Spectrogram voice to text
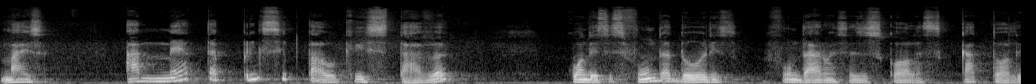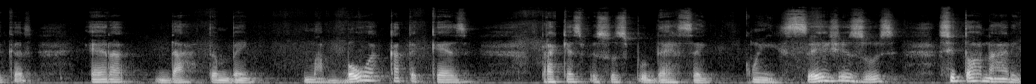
Mas a meta principal que estava quando esses fundadores fundaram essas escolas católicas era dar também uma boa catequese para que as pessoas pudessem conhecer Jesus, se tornarem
